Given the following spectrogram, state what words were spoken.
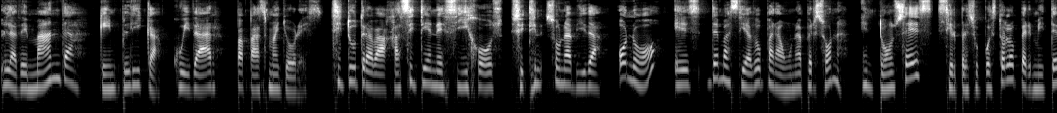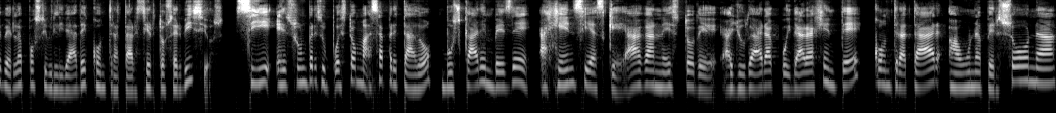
la demanda que implica cuidar papás mayores, si tú trabajas, si tienes hijos, si tienes una vida o no, es demasiado para una persona. Entonces, si el presupuesto lo permite, ver la posibilidad de contratar ciertos servicios. Si es un presupuesto más apretado, buscar en vez de agencias que hagan esto de ayudar a cuidar a gente, contratar a una persona,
